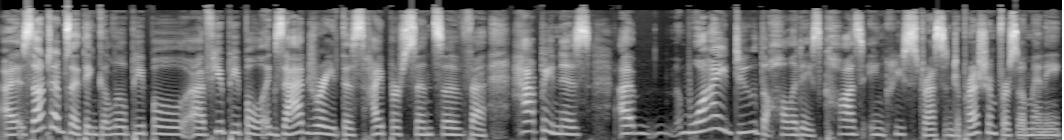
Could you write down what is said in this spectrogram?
Uh, sometimes I think a little people, a few people exaggerate this hyper sense of uh, happiness. Uh, why do the holidays cause increased stress and depression for so many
